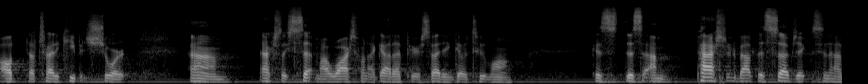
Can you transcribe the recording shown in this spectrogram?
I'll, I'll try to keep it short. Um, actually set my watch when I got up here, so I didn't go too long. Because this, I'm passionate about this subject, and I,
